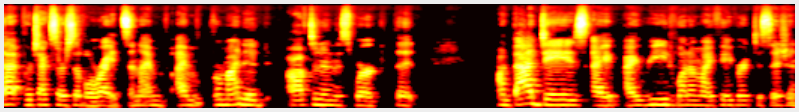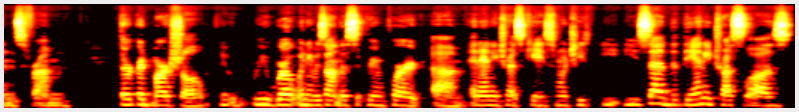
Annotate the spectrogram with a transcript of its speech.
that protects our civil rights. And I'm I'm reminded often in this work that on bad days, I, I read one of my favorite decisions from Thurgood Marshall, who, who wrote when he was on the Supreme Court um, an antitrust case in which he, he, he said that the antitrust laws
